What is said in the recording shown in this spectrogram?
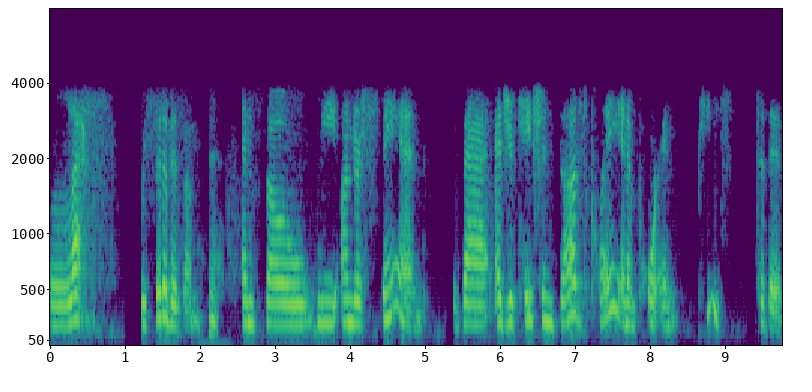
less recidivism. Mm. And so we understand that education does play an important piece to this.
